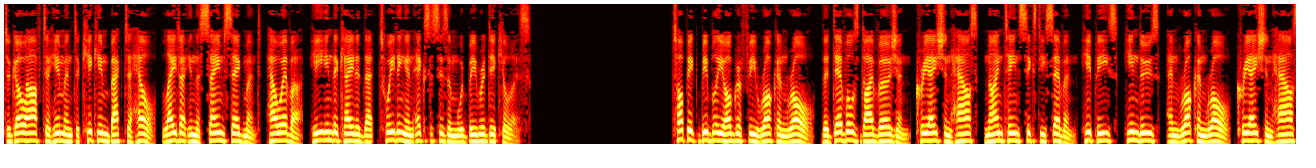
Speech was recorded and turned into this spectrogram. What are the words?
to go after him and to kick him back to hell. Later in the same segment, however, he indicated that tweeting an exorcism would be ridiculous. Topic bibliography Rock and Roll, The Devil's Diversion Creation House, 1967 Hippies, Hindus, and Rock and Roll Creation House,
